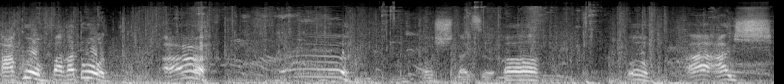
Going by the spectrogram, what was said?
아꿈 빠가돈. 아. 아. 어씨 나이스. 아어아 아이씨.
